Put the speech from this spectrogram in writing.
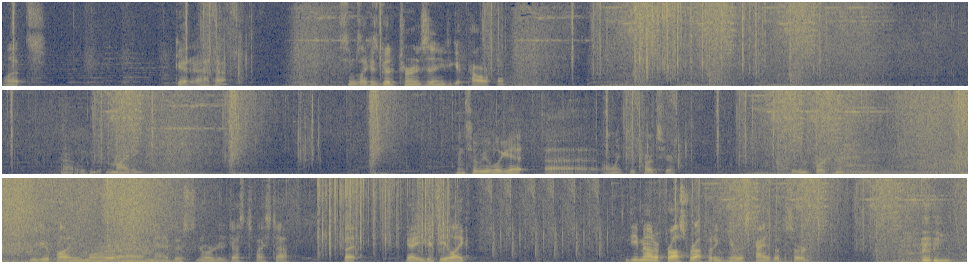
Let's get Adept. Seems like as good a turn as any to get powerful. Uh, we can get Mighty. And so we will get uh, only two cards here here is unfortunate. We do probably need more uh, mana boost in order to justify stuff. But yeah, you can see like the amount of frost we're outputting here is kind of absurd.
